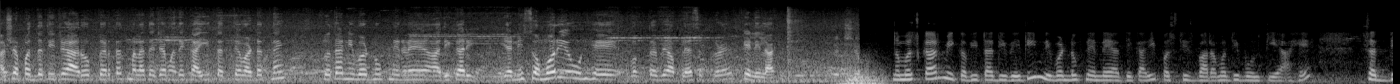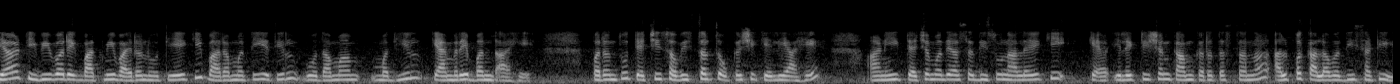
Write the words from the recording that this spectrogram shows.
अशा पद्धतीचे आरोप करतात. मला त्याच्यामध्ये काही तथ्य वाटत नाही. स्वतः निवडणूक निर्णय अधिकारी यांनी समोर येऊन हे वक्तव्य आपल्याकडे केलेलं आहे. नमस्कार मी कविता द्विवेदी निवडणूक निर्णय अधिकारी पस्तीस बारामती बोलती आहे. सध्या टी व्हीवर एक बातमी व्हायरल होतीये की बारामती येथील गोदामामधील कॅमेरे बंद आहे. परंतु त्याची सविस्तर चौकशी केली आहे. आणि त्याच्यामध्ये असं दिसून आलं आहे की कॅ इलेक्ट्रिशियन काम करत असताना अल्प कालावधीसाठी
